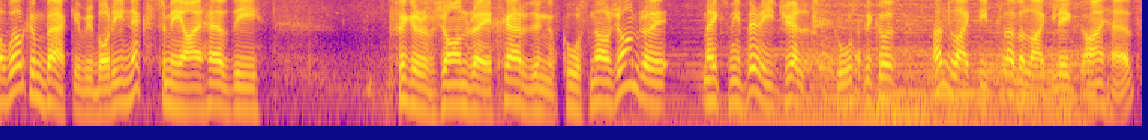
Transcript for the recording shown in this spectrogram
Now, welcome back, everybody. Next to me, I have the figure of Jean-Ray Gerding, of course. Now, Jean-Ray makes me very jealous, of course, because unlike the plover-like legs I have,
